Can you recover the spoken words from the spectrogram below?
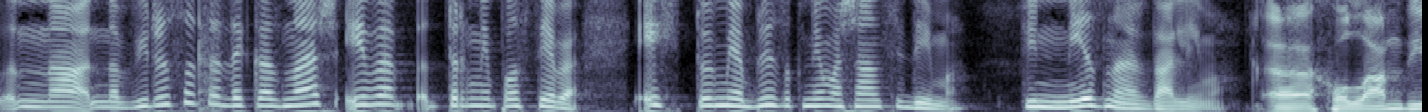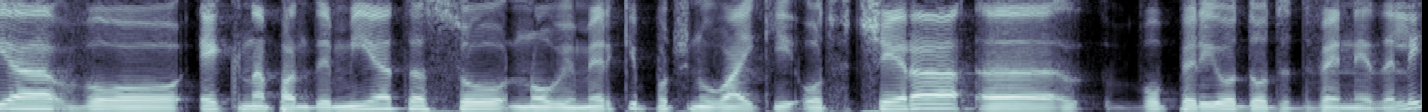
на на вирусот е дека знаеш еве тргни по себе. Ех, тој ми е близок, нема шанси да има. Ти не знаеш дали има. А, Холандија во ек на пандемијата со нови мерки, почнувајќи од вчера а, во период од две недели.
